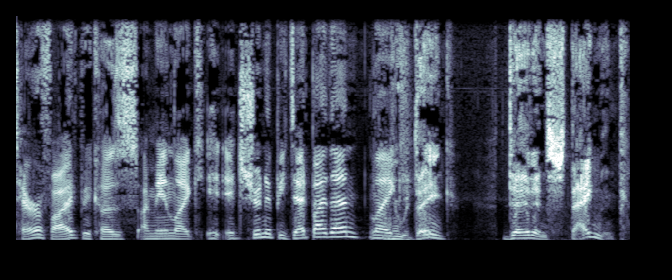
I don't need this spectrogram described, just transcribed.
terrified because, I mean, like, it, it shouldn't it be dead by then? Like, you would think. Dead and stagnant.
